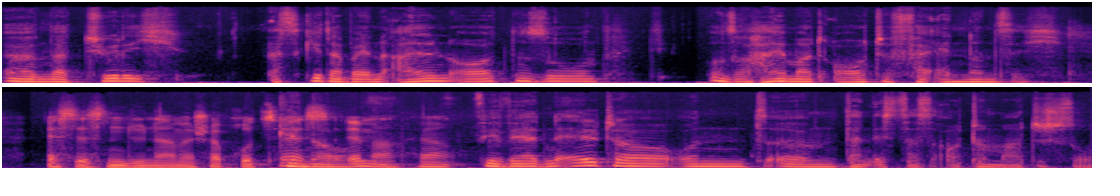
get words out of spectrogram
Mhm. Ähm, natürlich, es geht aber in allen Orten so, die, unsere Heimatorte verändern sich. Es ist ein dynamischer Prozess, genau. immer, ja. Wir werden älter und ähm, dann ist das automatisch so.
